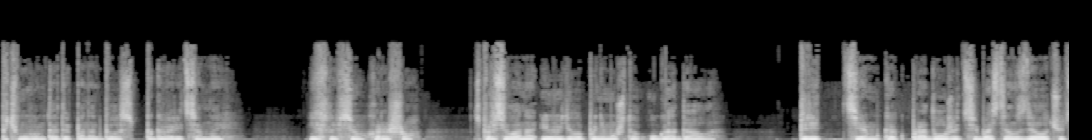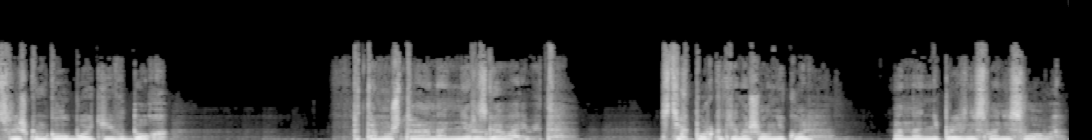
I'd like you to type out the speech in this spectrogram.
«Почему вам тогда понадобилось поговорить со мной, если все хорошо?» — спросила она и увидела по нему, что угадала. Перед тем, как продолжить, Себастьян сделал чуть слишком глубокий вдох — Потому что она не разговаривает. С тех пор, как я нашел Николь, она не произнесла ни слова.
